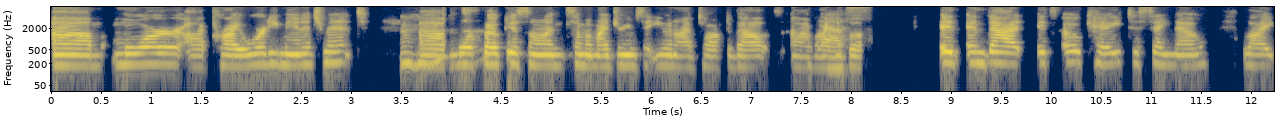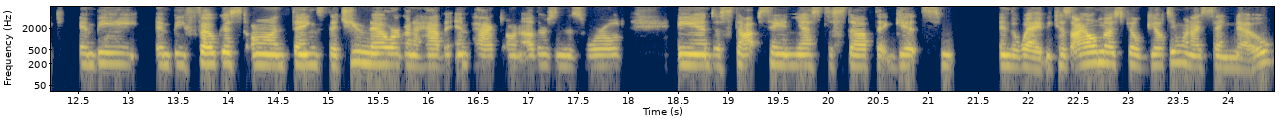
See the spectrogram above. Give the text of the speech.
um, more uh, priority management. Mhm. Uh, more focus on some of my dreams that you and I have talked about, uh, writing Yes. a book, and, and that it's okay to say no, like and be and be focused on things that you know are going to have an impact on others in this world, and to stop saying yes to stuff that gets in the way because I almost feel guilty when I say no,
